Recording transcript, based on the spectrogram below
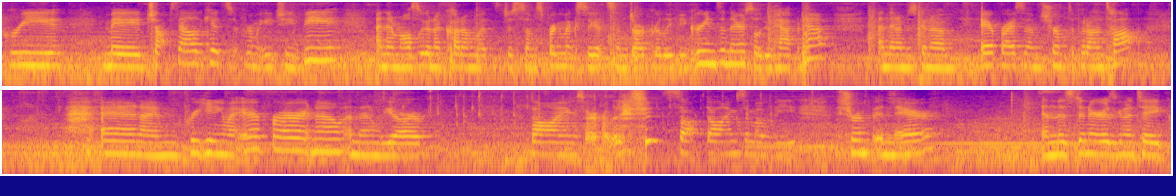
pre-made chopped salad kits from HEB, and then I'm also gonna cut them with just some spring mix to get some darker leafy greens in there, so I'll do half and half. And then I'm just gonna air fry some shrimp to put on top. And I'm preheating my air fryer right now, and then we are thawing, sorry for the dishes, soft thawing some of the shrimp in there. And this dinner is gonna take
